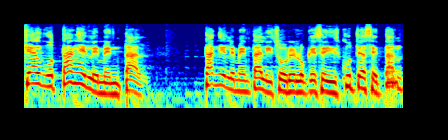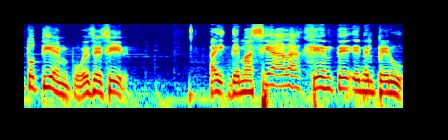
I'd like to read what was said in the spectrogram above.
que algo tan elemental, tan elemental y sobre lo que se discute hace tanto tiempo, es decir, hay demasiada gente en el Perú.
